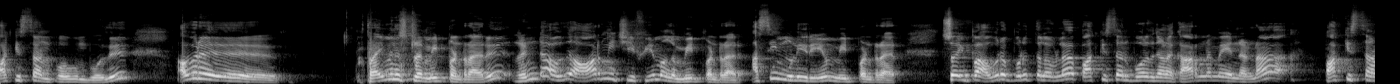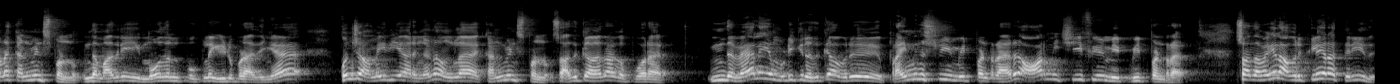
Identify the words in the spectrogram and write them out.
Pakistan போகும்போது அவர் பிரைம் மினிஸ்டரை மீட் பண்ணுறாரு ரெண்டாவது ஆர்மி சீஃபையும் அங்கே மீட் பண்ணுறாரு அசீம் முனீரையும் மீட் பண்ணுறாரு ஸோ இப்போ அவரை பொறுத்தளவில் பாகிஸ்தான் போகிறதுக்கான காரணமே என்னென்னா பாகிஸ்தானை கன்வின்ஸ் பண்ணும். இந்த மாதிரி மோதல் போக்கில் ஈடுபடாதீங்க. கொஞ்சம் அமைதியாக இருங்கன்னு அவங்கள கன்வின்ஸ் பண்ணும். ஸோ அதுக்காக தான் அங்கே போகிறார் இந்த வேலையை முடிக்கிறதுக்கு அவர் பிரைம் மினிஸ்டரையும் மீட் பண்ணுறாரு ஆர்மி சீஃபையும் மீட் மீட் பண்ணுறாரு ஸோ அந்த வகையில் அவர் கிளியராக தெரியுது.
